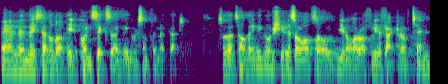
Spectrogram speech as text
and then they settled on eight point six, I think, or something like that. So that's how they negotiated. So also, you know, roughly a factor of ten.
